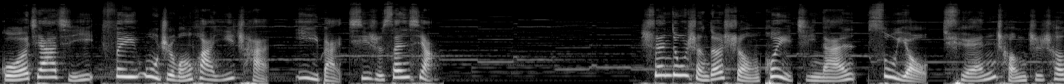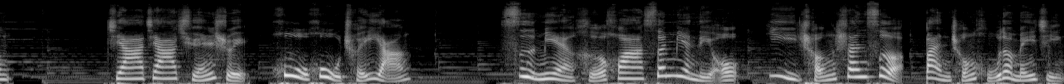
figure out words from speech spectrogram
国家级非物质文化遗产一百七十三项。山东省的省会济南素有“泉城”之称，家家泉水，户户垂杨，四面荷花三面柳，一城山色半城湖的美景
